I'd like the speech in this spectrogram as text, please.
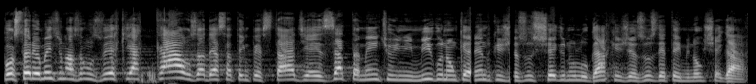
Posteriormente, nós vamos ver que a causa dessa tempestade é exatamente o inimigo não querendo que Jesus chegue no lugar que Jesus determinou chegar.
